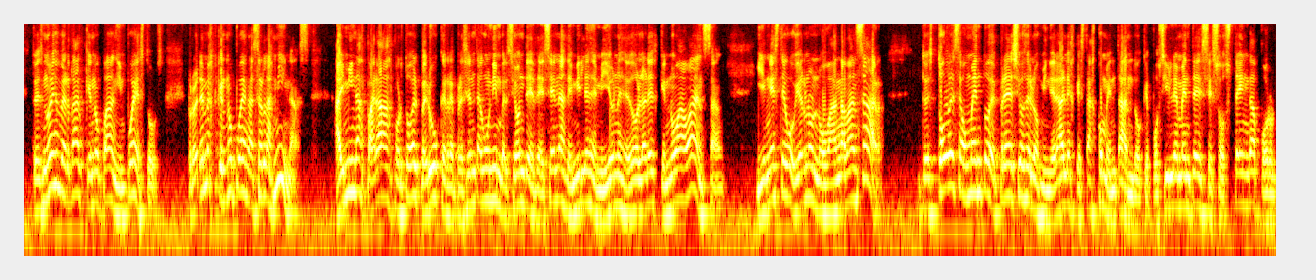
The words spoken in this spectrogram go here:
Entonces, no es verdad que no pagan impuestos. El problema es que no pueden hacer las minas. Hay minas paradas por todo el Perú que representan una inversión de decenas de miles de millones de dólares que no avanzan. Y en este gobierno no van a avanzar. Entonces, todo ese aumento de precios de los minerales que estás comentando, que posiblemente se sostenga por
